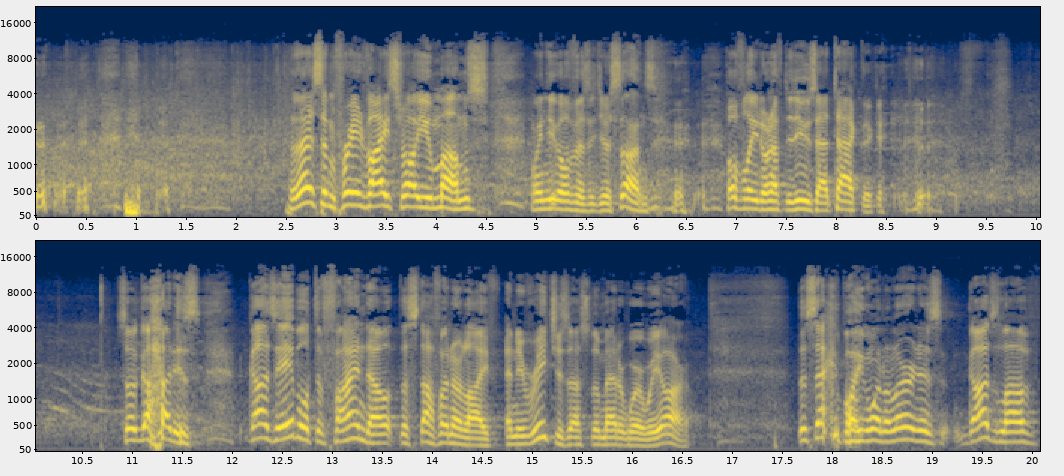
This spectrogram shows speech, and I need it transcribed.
There's some free advice for all you mums when you go visit your sons. Hopefully, you don't have to use that tactic. so, God is God's able to find out the stuff in our life, and He reaches us no matter where we are. The second point you want to learn is God's love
